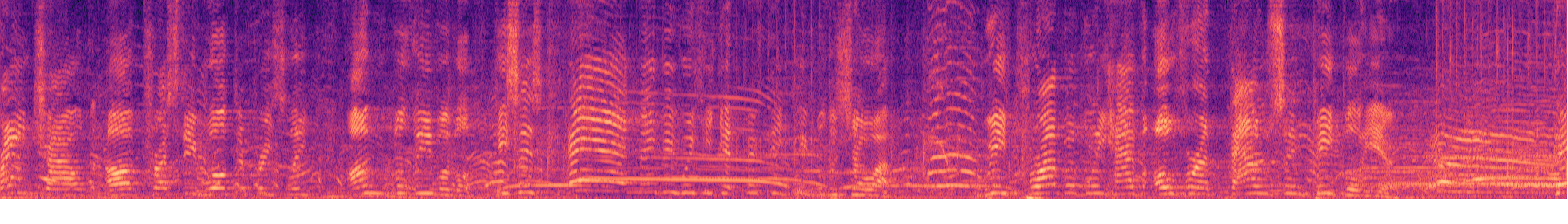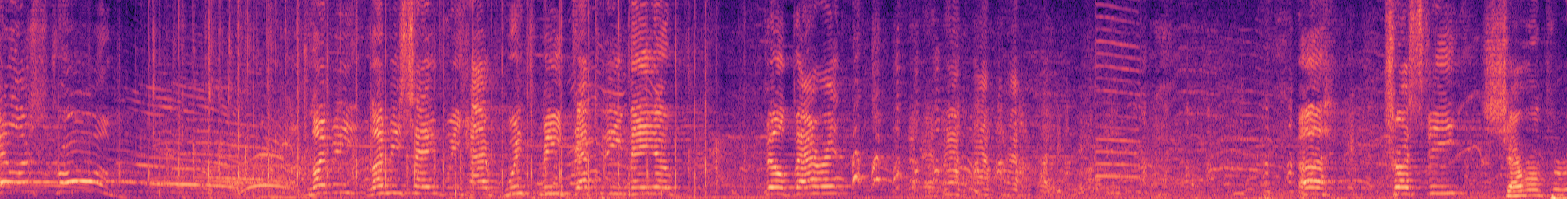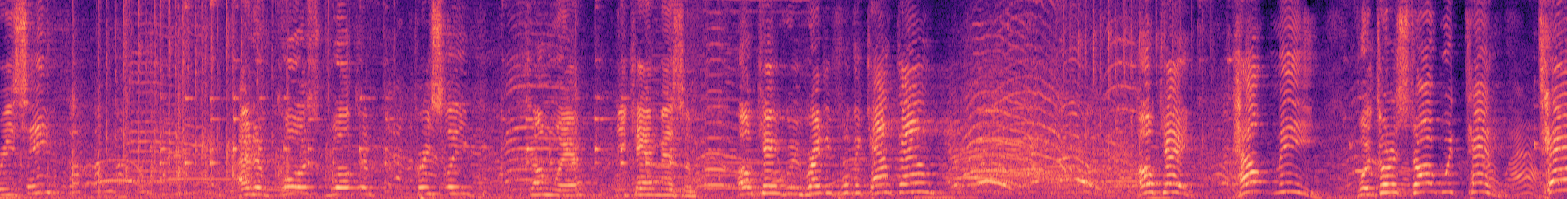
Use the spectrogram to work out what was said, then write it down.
brainchild of trustee Walter Priestley. Unbelievable. He says, eh, maybe we could get 50 people to show up. We probably have over a thousand people here. They are strong. Let me let me say we have with me Deputy Mayor Bill Barrett. uh, Trustee Cheryl Parisi. And of course, Walter Priestley, somewhere. You can't miss him. Okay, we ready for the countdown? Okay, help me. We're going to start with 10. 10.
